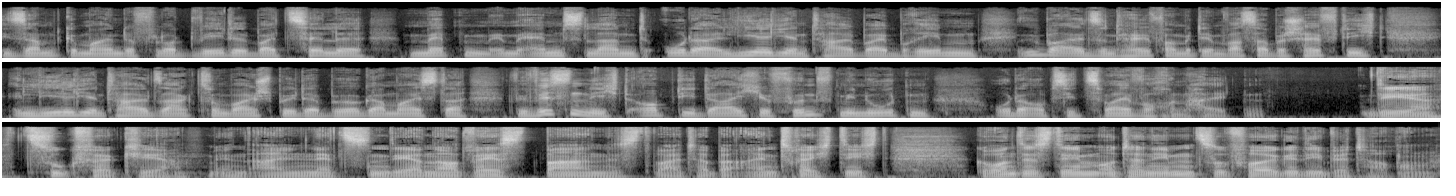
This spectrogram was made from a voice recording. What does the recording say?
Die Samtgemeinde Flottwedel bei Celle, Meppen im Emsland oder Lilienthal Lilienthal bei Bremen. Überall sind Helfer mit dem Wasser beschäftigt. In Lilienthal sagt zum Beispiel der Bürgermeister, wir wissen nicht, ob die Deiche fünf Minuten oder ob sie zwei Wochen halten. Der Zugverkehr in allen Netzen der Nordwestbahn ist weiter beeinträchtigt. Grund ist dem Unternehmen zufolge die Witterung.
